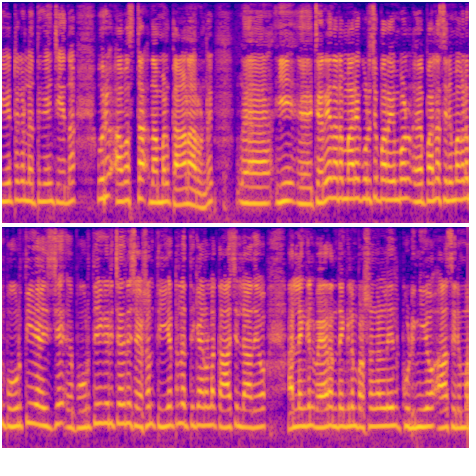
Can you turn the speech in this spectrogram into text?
തിയേറ്ററുകളിൽ എത്തുകയും ചെയ്യുന്ന ഒരു അവസ്ഥ നമ്മൾ കാണാറുണ്ട്. ഈ ചെറിയ നടന്മാരെ കുറിച്ച് പറയുമ്പോൾ പല സിനിമകളും പൂർത്തീകരിച്ച് പൂർത്തീകരിച്ചതിന് ശേഷം തിയേറ്ററിൽ എത്തിക്കാനുള്ള കാശില്ലാതെയോ അല്ലെങ്കിൽ വേറെ എന്തെങ്കിലും പ്രശ്നങ്ങളിൽ കുടുങ്ങിയോ ആ സിനിമ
